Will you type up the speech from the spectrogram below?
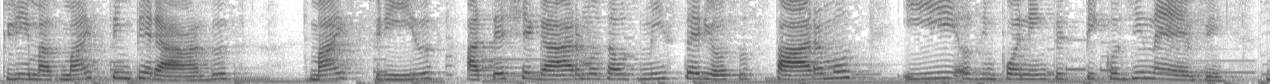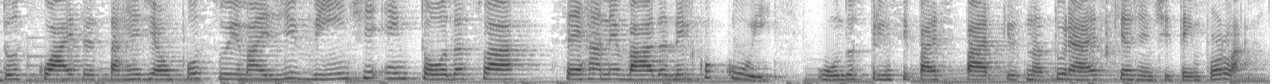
climas mais temperados, mais frios, até chegarmos aos misteriosos páramos e os imponentes picos de neve, dos quais esta região possui mais de 20 em toda a sua Serra Nevada del Cocuy, um dos principais parques naturais que a gente tem por lá.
